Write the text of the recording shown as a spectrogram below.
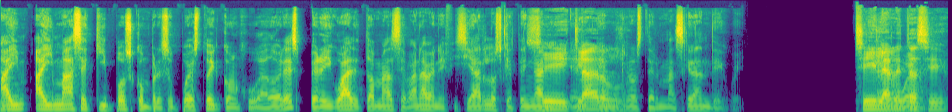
Hay, hay más equipos con presupuesto y con jugadores, pero igual, de todas maneras, se van a beneficiar los que tengan el, el, roster más grande, güey. Sí, la neta, sí.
